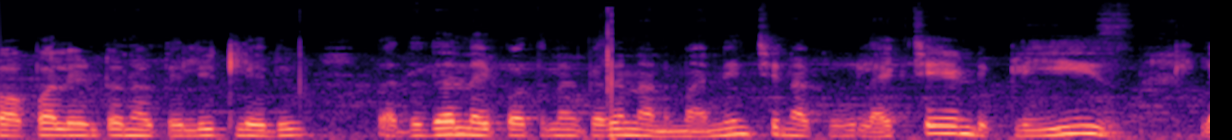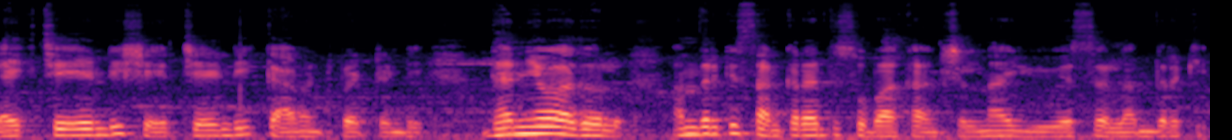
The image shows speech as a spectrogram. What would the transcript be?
లోపాలు ఏంటో నాకు తెలియట్లేదు. పెద్దదాన్ని అయిపోతున్నాను కదా నన్ను మన్నించి నాకు లైక్ చేయండి ప్లీజ్. లైక్ చేయండి షేర్ చేయండి కామెంట్ పెట్టండి. ధన్యవాదాలు అందరికీ సంక్రాంతి శుభాకాంక్షలు నా యూఎస్ వాళ్ళందరికీ.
